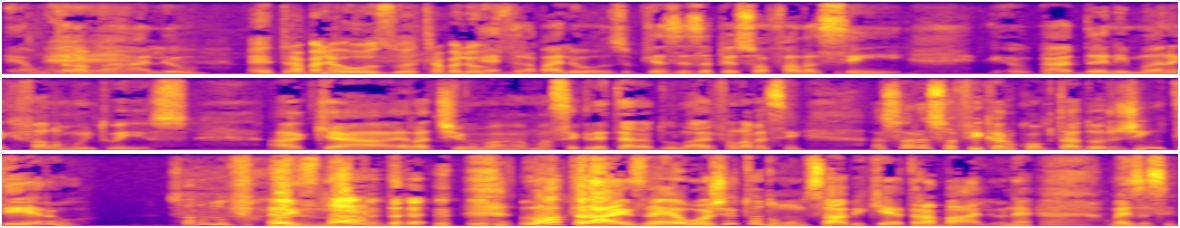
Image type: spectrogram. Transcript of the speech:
É um É. trabalho. é trabalhoso, é trabalhoso. É trabalhoso, porque às vezes a pessoa fala assim. A Dani Mana que fala muito isso. A, que a, ela tinha uma, uma secretária do lar e falava assim: a senhora só fica no computador o dia inteiro? A senhora não faz nada? Lá atrás, né? Hoje todo mundo sabe que é trabalho, né? É. Mas assim,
